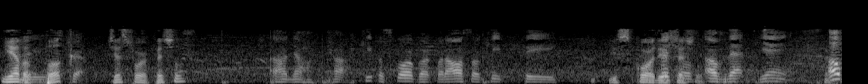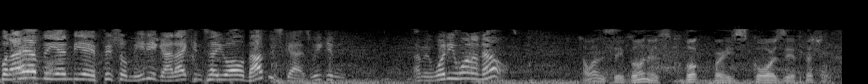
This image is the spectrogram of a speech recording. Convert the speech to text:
You have a book trip. just for officials? Oh no, keep a scorebook, but also keep the You score the officials officials. of that game. Oh, but I have the NBA official media guide. I can tell you all about these guys. We can. I mean, what do you want to know? I want to see Booner's book where he scores the officials.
